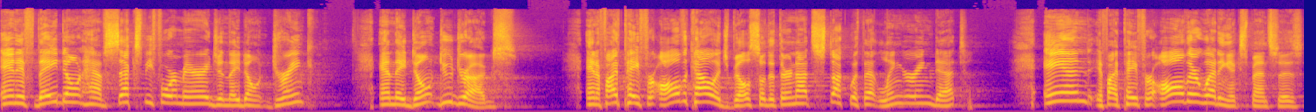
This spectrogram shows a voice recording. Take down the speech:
and if they don't have sex before marriage and they don't drink and they don't do drugs, and if I pay for all the college bills so that they're not stuck with that lingering debt, And if I pay for all their wedding expenses,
